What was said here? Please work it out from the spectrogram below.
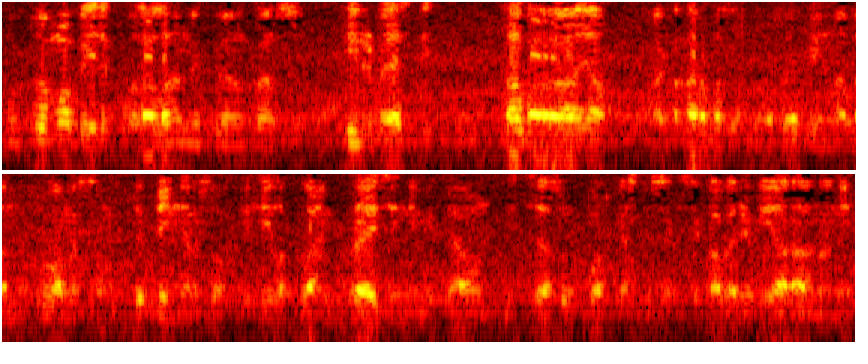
Mutta tuo mobiilipuolellahan nykyään on kans hirveästi tavaraa ja aika harva sieltä nousee pinnalle. Suomessa on nyt Fingersoftin Hill Climb Racing, mikä on itse asiassa podcastissa se kaveri vieraana, niin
